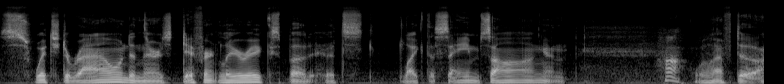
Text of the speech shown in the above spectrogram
switched around and there's different lyrics, but it's like the same song, and Huh. we'll have to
